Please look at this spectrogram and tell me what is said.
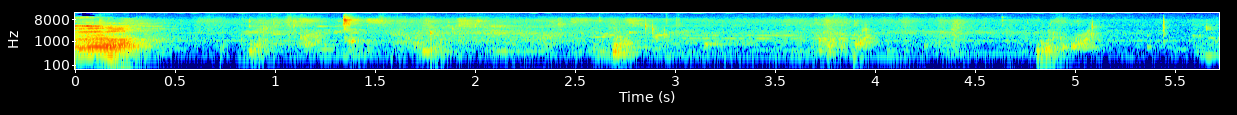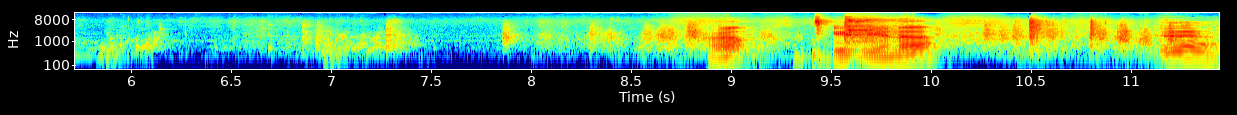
Ugh. Well, easy enough. Yeah.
